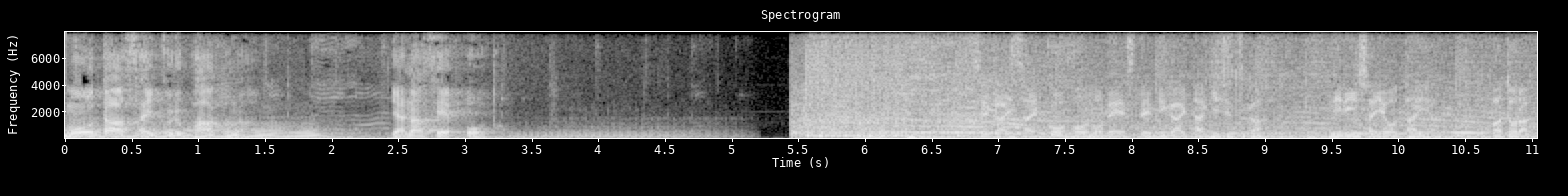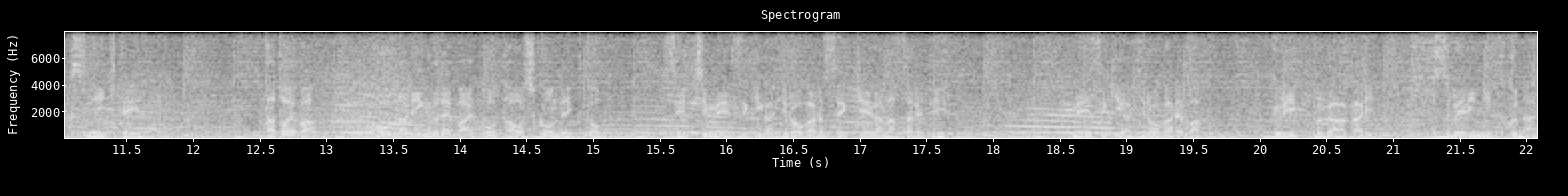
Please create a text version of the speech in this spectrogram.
モーターサイクルパートナー柳瀬オート。最高峰のレースで磨いた技術が二輪車用タイヤバトラックスに生きている。例えばコーナリングでバイクを倒し込んでいくと接地面積が広がる設計がなされている。面積が広がればグリップが上がり滑りにくくなる。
